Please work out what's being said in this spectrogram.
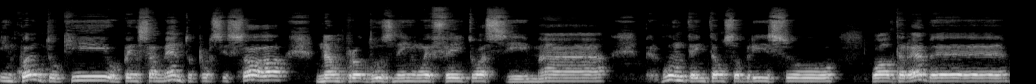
enquanto que o pensamento por si só não produz nenhum efeito acima. Pergunta então sobre isso Walter Rebbe,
